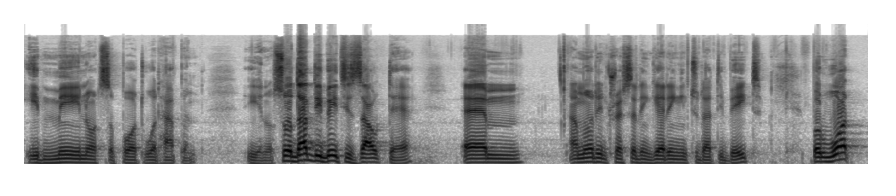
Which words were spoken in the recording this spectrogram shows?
it may not support what happened, you know. So that debate is out there, Um, I'm not interested in getting into that debate. But what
